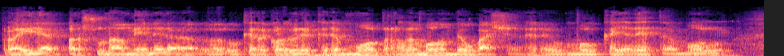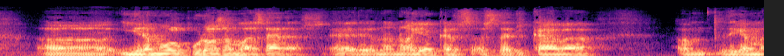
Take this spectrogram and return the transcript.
però ella personalment era, el que recordo era que era molt, parlava molt en veu baixa, era molt calladeta, molt, uh, i era molt curosa amb les dades. Eh? Era una noia que es, es dedicava um, diguem,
